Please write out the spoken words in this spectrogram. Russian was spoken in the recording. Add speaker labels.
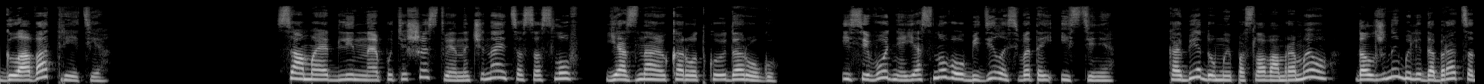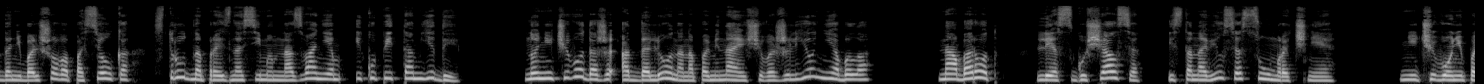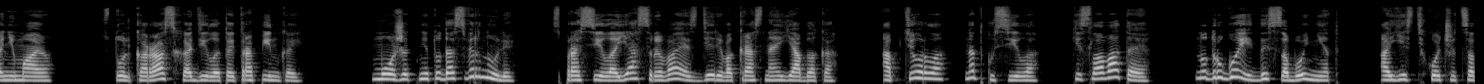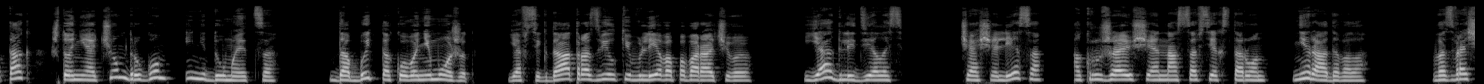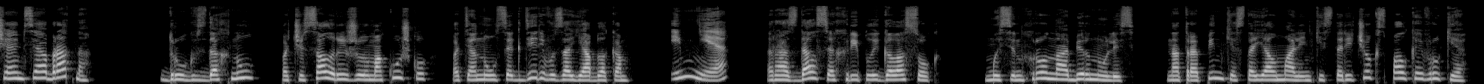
Speaker 1: Глава третья. Самое длинное путешествие начинается со слов «Я знаю короткую дорогу». И сегодня я снова убедилась в этой истине. К обеду мы, по словам Ромео, должны были добраться до небольшого поселка с труднопроизносимым названием и купить там еды. Но ничего даже отдаленно напоминающего жилье не было. Наоборот, лес сгущался и становился сумрачнее. «Ничего не понимаю. Столько раз ходил этой тропинкой». «Может, не туда свернули?» — спросила я, срывая с дерева красное яблоко. Обтерла, надкусила. Кисловатое, но другой еды с собой нет. А есть хочется так, что ни о чем другом и не думается. «Да быть такого не может. Я всегда от развилки влево поворачиваю». Я огляделась. Чаще леса, окружающая нас со всех сторон, не радовала. «Возвращаемся обратно?» Друг вздохнул, почесал рыжую макушку, потянулся к дереву за яблоком. «И мне!» — раздался хриплый голосок. Мы синхронно обернулись. На тропинке стоял маленький старичок с палкой в руке.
